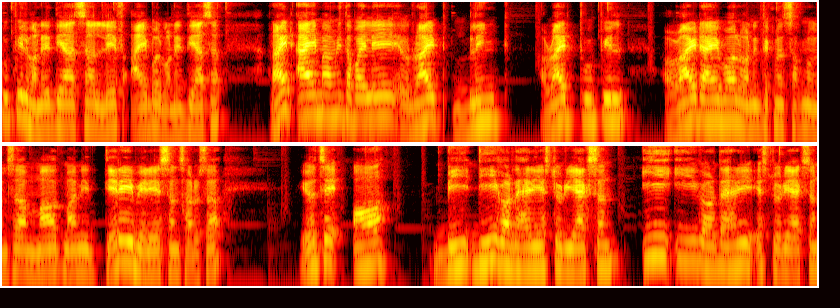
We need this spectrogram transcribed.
पुपिल भनेर दिएको छ लेफ्ट आइबल भनेर छ। राइट आईमा पनि तपाईँले right blink right pupil right eyeball भन्ने देख्न सक्नुहुन्छ। माउथमा पनि धेरै भेरिएसन्सहरू छ। यो चाहिँ अ बी डी गर्दाखेरि यस्तो रियाक्सन इई गर्दाखेरि यस्तो रियाक्सन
